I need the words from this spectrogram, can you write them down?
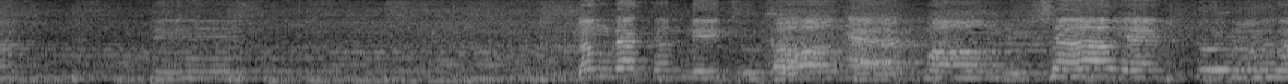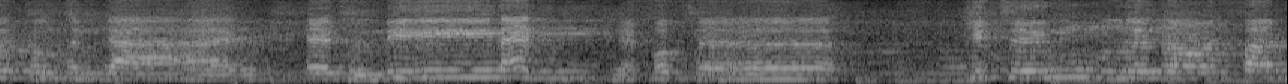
เรื่องรักกันดีทุกของแอบมองอยู่เช้าเย็นก็รู้ว่าคงทำได้แค่เท่านี้แม้ดีแค่พบเธอ คิดถึงและนอนฝัน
